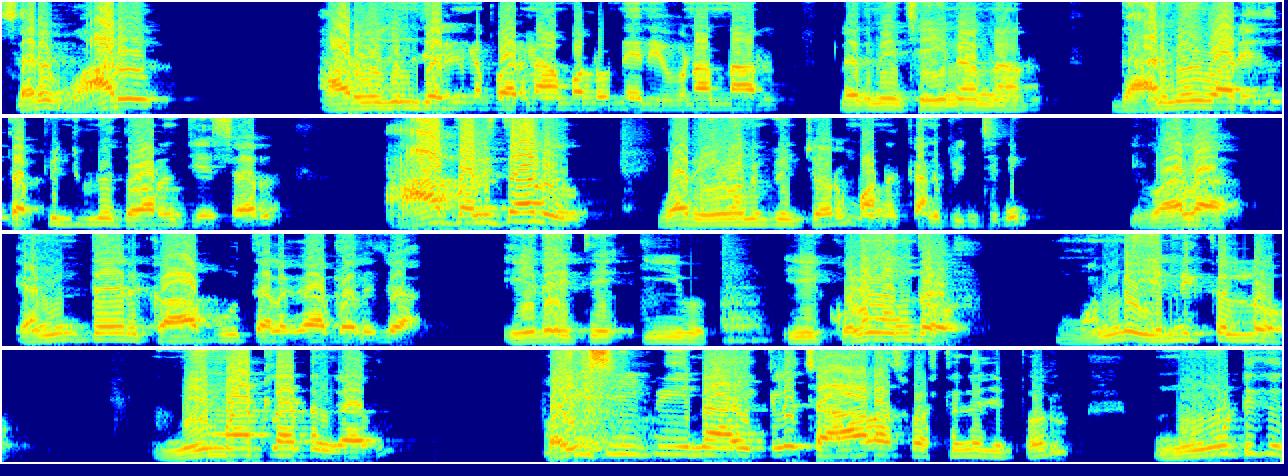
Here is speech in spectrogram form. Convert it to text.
సరే వారు ఆ రోజున జరిగిన పరిణామాలు నేను ఇవ్వనన్నారు లేదా నేను చేయనన్నారు దాని మీద వారు ఏదో తప్పించుకునే దూరం చేశారు. ఆ ఫలితాలు వారు ఏమనిపించారో మనకు కనిపించినాయి. ఇవాళ ఎంటైర్ కాపు తెలగ బలిజ ఏదైతే ఈ ఈ కులం ఉందో మొన్న ఎన్నికల్లో మేము మాట్లాడటం కాదు వైసీపీ నాయకులే చాలా స్పష్టంగా చెప్పారు. నూటికి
